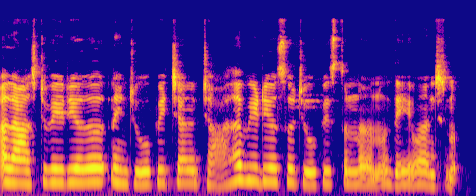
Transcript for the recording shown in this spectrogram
ఆ లాస్ట్ వీడియోలో నేను చూపించాను. చాలా వీడియోస్ చూపిస్తున్నాను దేవాంశును.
